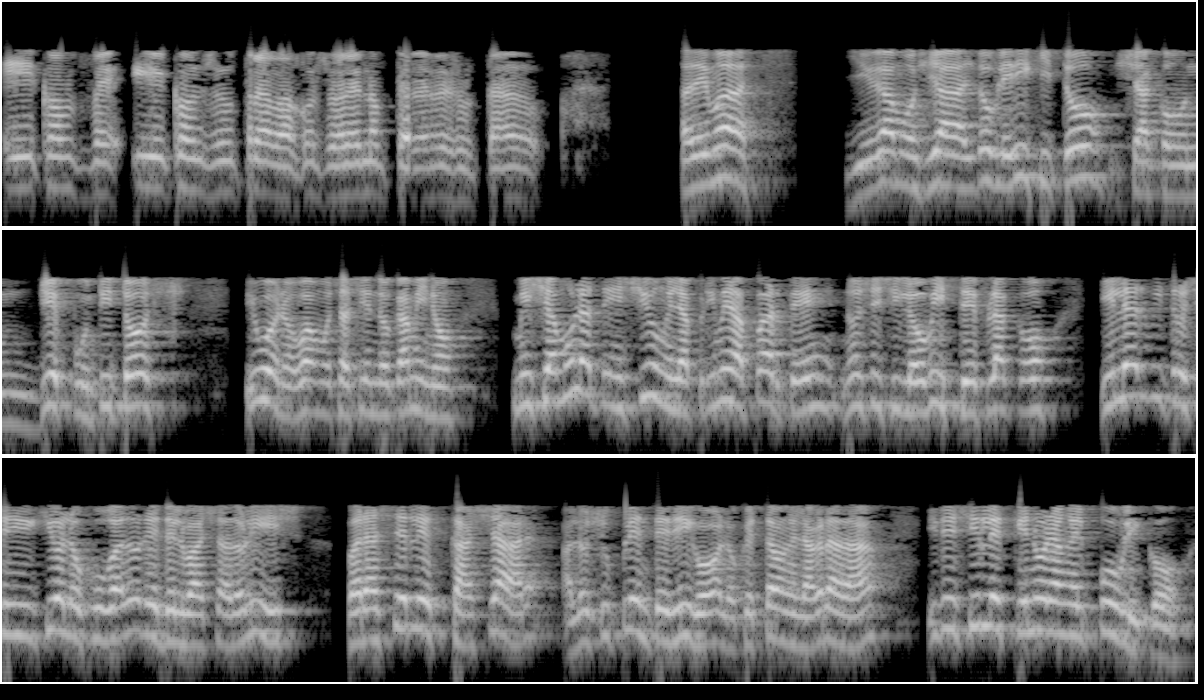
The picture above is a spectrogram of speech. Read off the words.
y con fe y con su trabajo suelen obtener resultados. Además, llegamos ya al doble dígito, ya con 10 puntitos y bueno, vamos haciendo camino. Me llamó la atención en la primera parte, no sé si lo viste, flaco, que el árbitro se dirigió a los jugadores del Valladolid para hacerles callar, a los suplentes digo, a los que estaban en la grada, y decirles que no eran el público.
